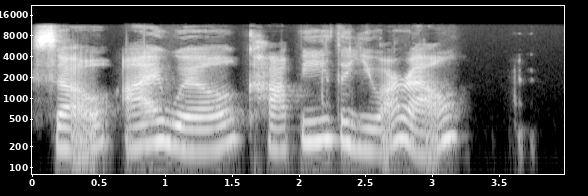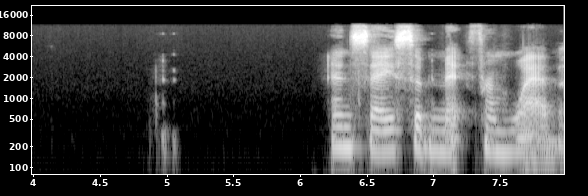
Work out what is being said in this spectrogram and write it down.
So I will copy the URL and say Submit from Web.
